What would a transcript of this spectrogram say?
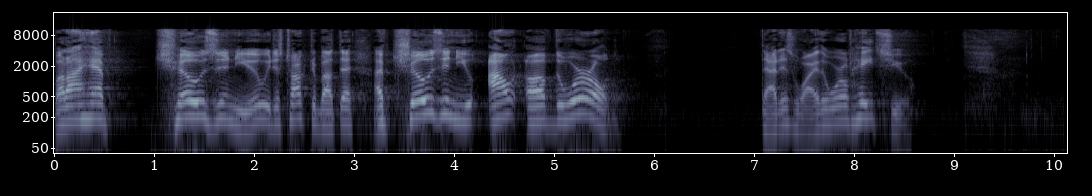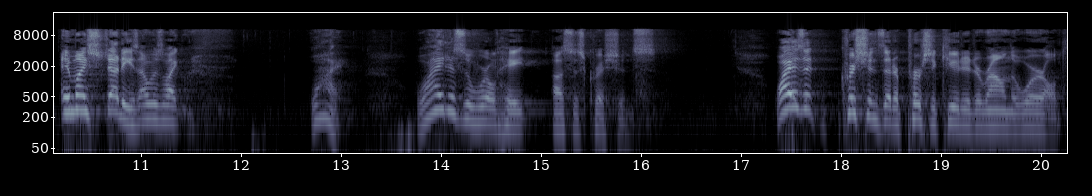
but I have chosen you. We just talked about that. I've chosen you out of the world. That is why the world hates you. In my studies, I was like, why? Why does the world hate us as Christians? Why is it Christians that are persecuted around the world?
